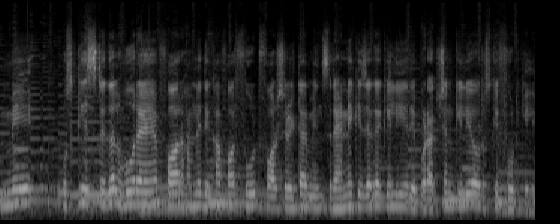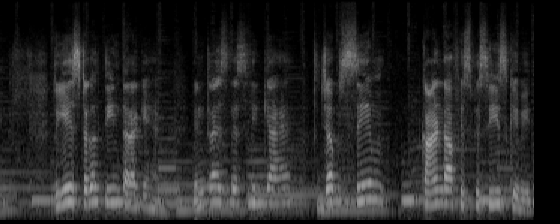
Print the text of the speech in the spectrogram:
में उसके स्ट्रगल हो रहे हैं फॉर हमने देखा for food for shelter means रहने की जगह के लिए रिप्रोडक्शन के लिए और उसके फ़ूड के लिए। तो ये स्ट्रगल तीन तरह के हैं। इंट्रा स्पेसिफिक क्या है? जब सेम काइंड ऑफ़ स्पीसीज के बीच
